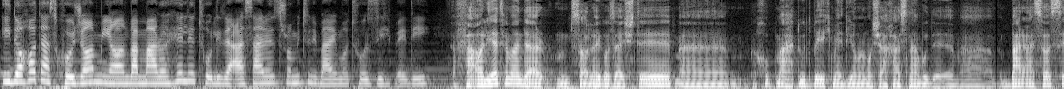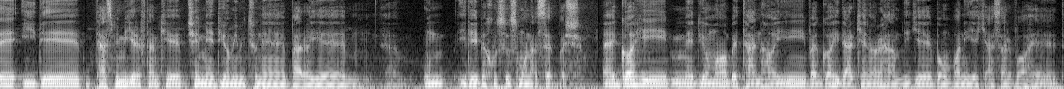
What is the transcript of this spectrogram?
ایدهات از کجا میان و مراحل تولید اثرت رو می‌تونی برای ما توضیح بدی؟ فعالیت من در سالهای گذشته خب محدود به یک مدیوم مشخص نبوده و بر اساس ایده تصمیم می گرفتم که چه مدیومی می‌تونه برای اون ایده به خصوص مناسب باشه گاهی مدیوما به تنهایی و گاهی در کنار همدیگه به عنوان یک اثر واحد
